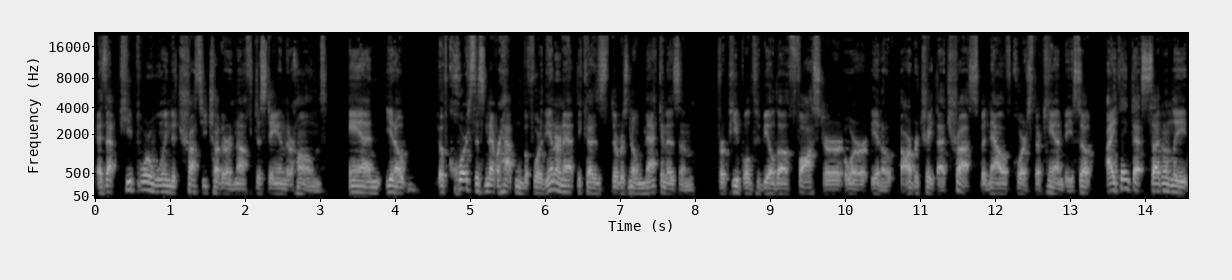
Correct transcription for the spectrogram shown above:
is that people are willing to trust each other enough to stay in their homes. And, you know, of course, this never happened before the internet because there was no mechanism for people to be able to foster or, you know, arbitrate that trust. But now, of course, there can be. So I think that suddenly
